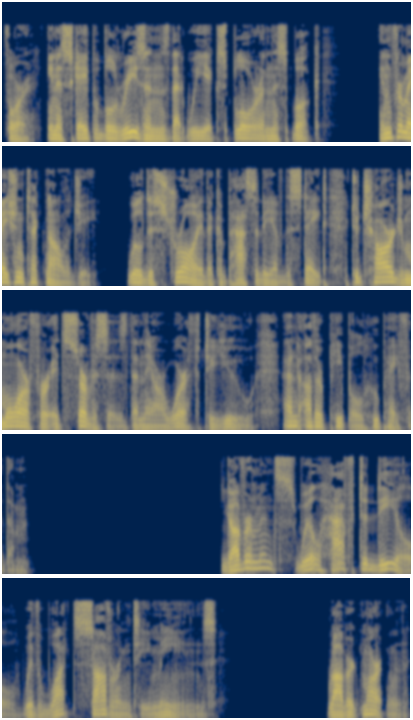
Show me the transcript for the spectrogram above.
For inescapable reasons that we explore in this book, information technology will destroy the capacity of the state to charge more for its services than they are worth to you and other people who pay for them. Governments will have to deal with what sovereignty means. Robert Martin,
